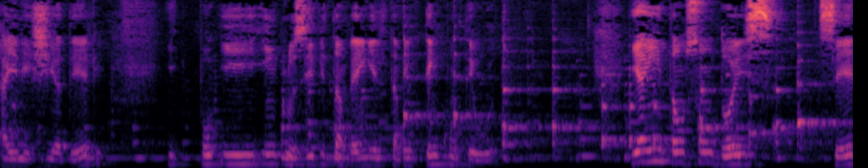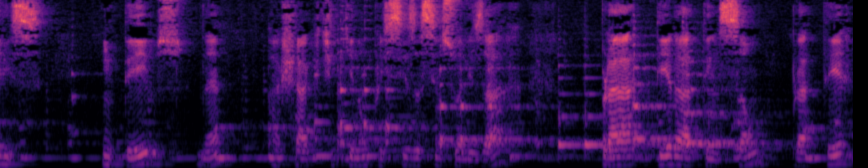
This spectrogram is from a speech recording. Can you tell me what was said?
a energia dele. E, e inclusive também ele também tem conteúdo. E aí então são dois seres inteiros, né? A Shakti que não precisa sensualizar para ter a atenção, para ter,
